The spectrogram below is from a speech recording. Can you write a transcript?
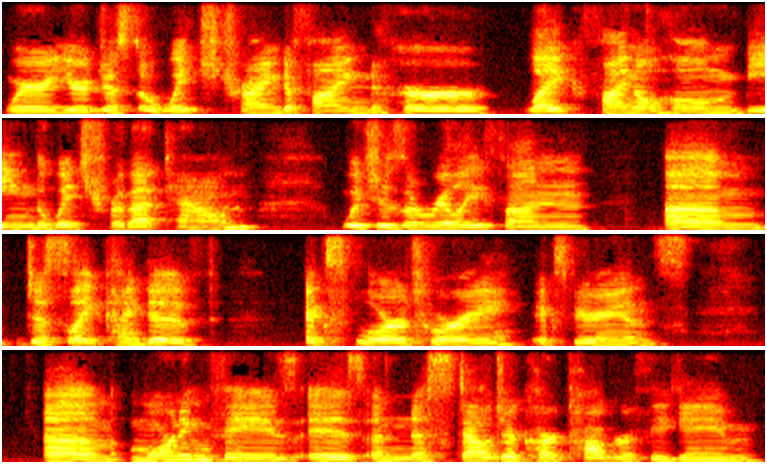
where you're just a witch trying to find her like final home being the witch for that town, which is a really fun um, just like kind of exploratory experience. Um, Morning Phase is a nostalgia cartography game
